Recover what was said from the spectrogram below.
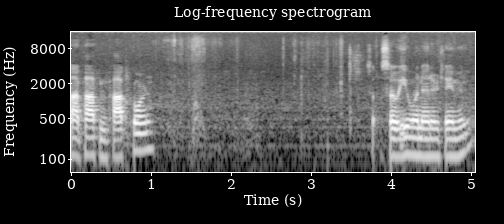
Hot Poppin' Popcorn. So, so E1 Entertainment.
